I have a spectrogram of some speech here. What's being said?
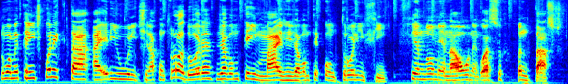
No momento que a gente conectar a Air Unity na controladora, já vamos vamos ter imagem, já vamos ter controle, enfim. Fenomenal, negócio fantástico.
